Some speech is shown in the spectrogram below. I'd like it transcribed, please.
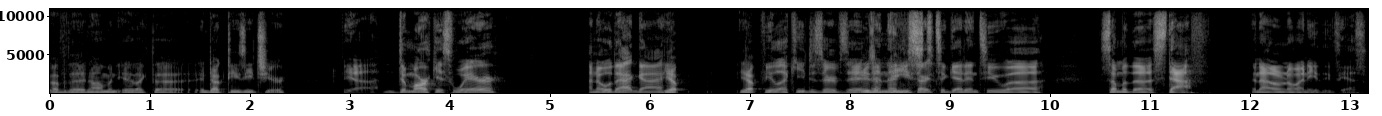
of the nomin like the inductees each year. Yeah. Demarcus Ware. I know that guy. Yep, yep. Feel like he deserves it. He's and then you start to get into uh, some of the staff. And I don't know any of these guys.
